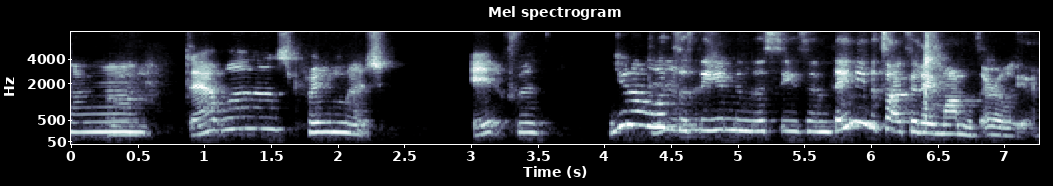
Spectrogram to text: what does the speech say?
um, um, that was pretty much it for. You know what's the theme in this season? They need to talk to their mamas earlier.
